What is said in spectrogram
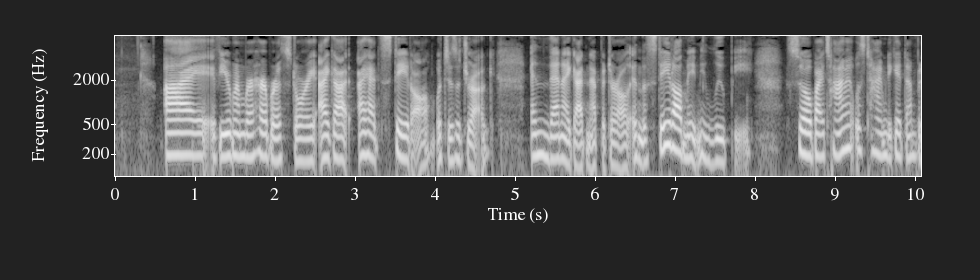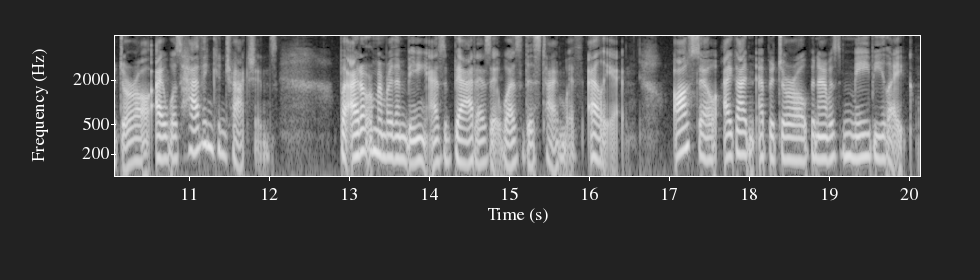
I, if you remember her birth story, I got, I had Stadol, which is a drug, and then I got an epidural, and the Stadol made me loopy. So by time it was time to get an epidural, I was having contractions, but I don't remember them being as bad as it was this time with Elliot. Also, I got an epidural when I was maybe like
